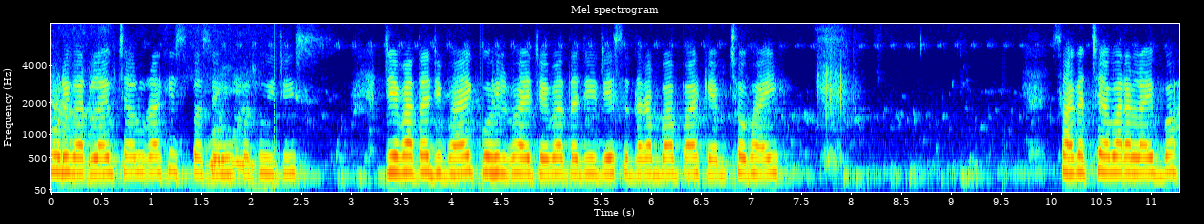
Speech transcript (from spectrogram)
થોડીવાર લાઈવ ચાલુ રાખીસ પછી ઊંઘક સુઈ જિસ જે વાતાજી ભાઈ કોહિલ ભાઈ જે વાતાજી જે સદરા બાપા કેમ છો ભાઈ સ્વાગત છે અમારા લાઈવમાં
